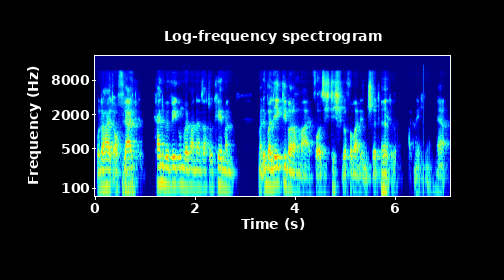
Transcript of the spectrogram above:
Oder halt auch vielleicht keine Bewegung, wenn man dann sagt, okay, man, man überlegt lieber nochmal vorsichtig, bevor man den Schritt geht. Oder halt nicht, ne? Ja.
